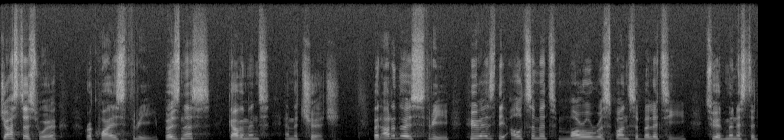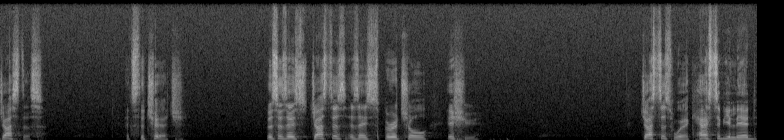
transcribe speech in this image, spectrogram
Justice work requires three business, government, and the church. But out of those three, who has the ultimate moral responsibility to administer justice? It's the church. This is a, justice is a spiritual issue. Justice work has to be led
